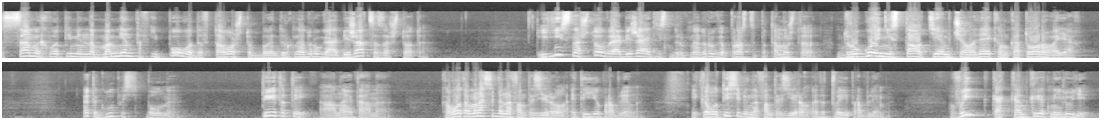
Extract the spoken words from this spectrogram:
самых вот именно моментов и поводов того, чтобы друг на друга обижаться за что-то, единственное, что вы обижаетесь друг на друга просто потому, что другой не стал тем человеком, которого я... Это глупость полная. Ты это ты, а она это она. Кого там она себе нафантазировала, это ее проблемы. И кого ты себе нафантазировал, это твои проблемы. Вы, как конкретные люди,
